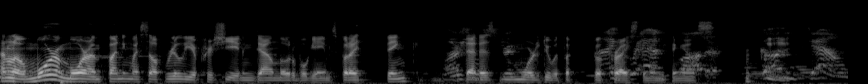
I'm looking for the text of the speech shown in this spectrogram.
I don't know. More and more, I'm finding myself really appreciating downloadable games, but I think that has more to do with the, the price than anything else. grandfather gunned down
